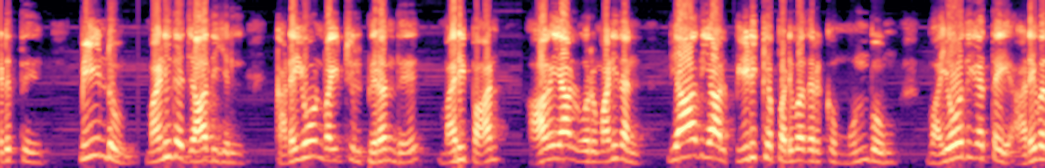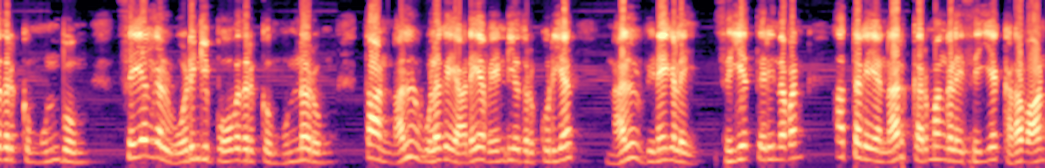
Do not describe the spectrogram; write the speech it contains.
எடுத்து மீண்டும் மனித ஜாதியில் கடையோன் வயிற்றில் பிறந்து மறிப்பான். ஆகையால் ஒரு மனிதன் வியாதியால் பீடிக்கப்படுவதற்கு முன்பும் வயோதிகத்தை அடைவதற்கு முன்பும் செயல்கள் ஒடுங்கி போவதற்கு முன்னரும் தான் நல் உலகை அடைய வேண்டியதற்குரிய நல் வினைகளை செய்ய தெரிந்தவன். அத்தகைய நற்கர்மங்களை செய்ய கடவான்.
